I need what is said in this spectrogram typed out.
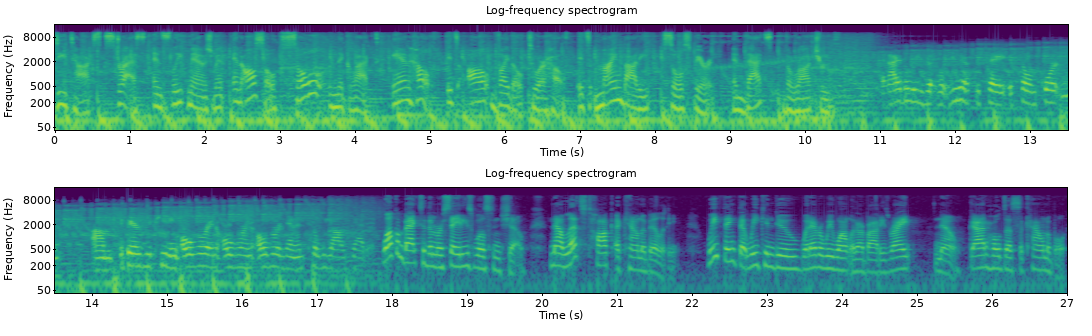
detox, stress, and sleep management, and also soul neglect and health. It's all vital to our health. It's mind, body, soul, spirit. And that's the raw truth. And I believe that what you have to say is so important. Um, it bears repeating over and over and over again until we all get it. Welcome back to the Mercedes Wilson Show. Now let's talk accountability. We think that we can do whatever we want with our bodies, right? No. God holds us accountable,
